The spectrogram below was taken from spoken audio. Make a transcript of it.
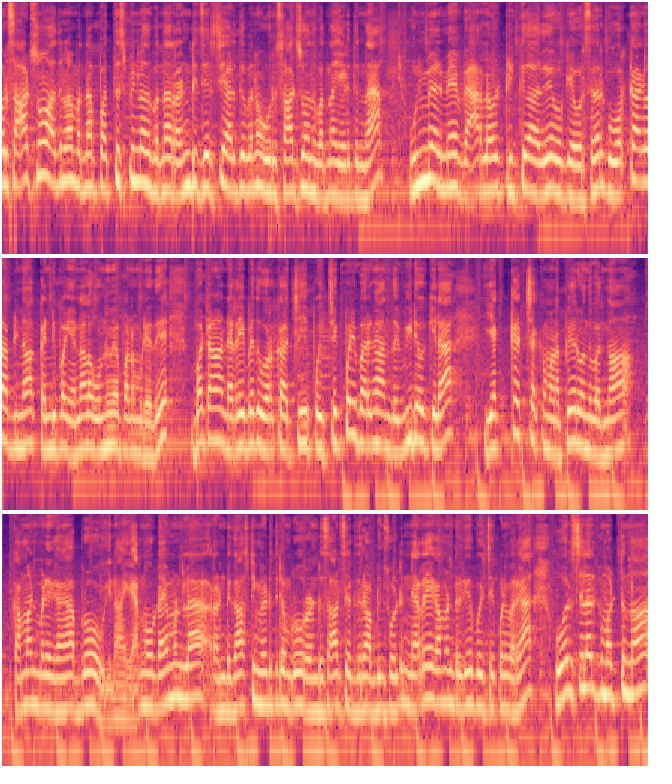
ஒரு ஷார்ட்ஸும் அதெல்லாம் பார்த்தீங்கன்னா பத்து ஸ்பின்னில் வந்து பார்த்தீங்கன்னா ரெண்டு ஜெர்சி அடுத்து பார்த்தீங்கன்னா ஒரு ஷார்ட்ஸும் வந்து பார்த்தீங்கன்னா எடுத்திருந்தேன். உண்மையிலுமே வேறு லெவல் ட்ரிக்கு தான் அது. ஓகே ஒரு சிலருக்கு ஒர்க் ஆகலை அப்படின்னா கண்டிப்பாக என்னால் ஒன்றுமே பண்ண முடியாது. பட் ஆனால் நிறைய பேர் ஒர்க் ஆச்சு. போய் செக் பண்ணி பாருங்கள் அந்த வீடியோ கீழே எக்கச்சக்கமான பேர் வந்து பார்த்தீங்கன்னா கமெண்ட் பண்ணியிருக்காங்க ப்ரோ நான் இரநூறு டைமண்டில் ரெண்டு காஸ்டியூம் எடுத்துட்டேன் ப்ரோ ரெண்டு ஷார்ட்ஸ் எடுத்துட்டேன் அப்படின்னு சொல்லிட்டு நிறைய கமெண்ட் இருக்குது போய் செக் பண்ணி பாருங்க. ஒரு சிலருக்கு மட்டும்தான்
